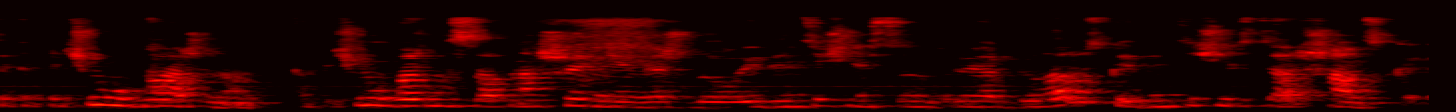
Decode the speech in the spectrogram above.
это почему важно, а почему важно соотношение между идентичностью, например, белорусской и идентичностью аршанской.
